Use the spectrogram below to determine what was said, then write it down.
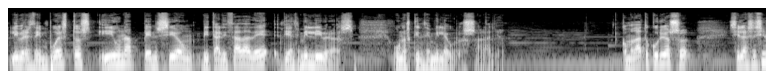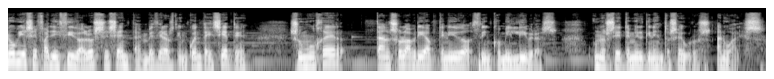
libres de impuestos y una pensión vitalizada de 10.000 libras, unos 15.000 euros al año. Como dato curioso, si el asesino hubiese fallecido a los 60 en vez de a los 57, su mujer tan solo habría obtenido 5.000 libras, unos 7.500 euros anuales.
